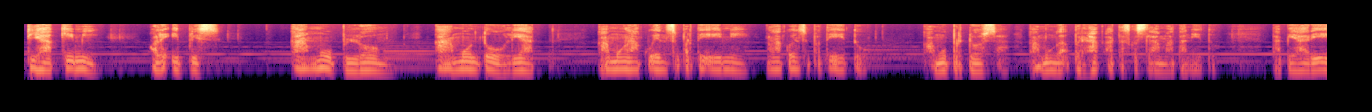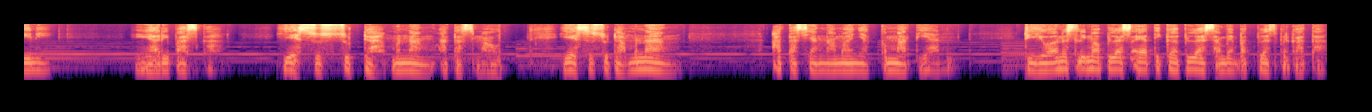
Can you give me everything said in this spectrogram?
dihakimi oleh iblis. Kamu belum, kamu tuh lihat, kamu ngelakuin seperti ini, ngelakuin seperti itu kamu berdosa, kamu gak berhak atas keselamatan itu. Tapi hari ini, ini hari Paskah, Yesus sudah menang atas maut. Yesus sudah menang atas yang namanya kematian. Di Yohanes 15 ayat 13 sampai 14 berkata,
